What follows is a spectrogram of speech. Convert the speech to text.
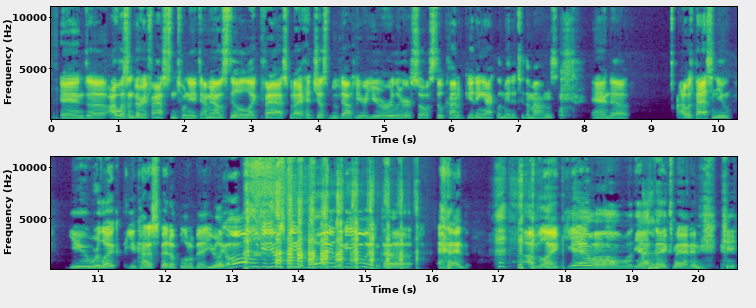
and uh, I wasn't very fast in 2018. I mean, I was still like fast, but I had just moved out here a year earlier, so I was still kind of getting acclimated to the mountains. And uh, I was passing you. You were like, you kind of sped up a little bit. You were like, "Oh, look at you, speedy boy! Look at you!" And uh, and I'm like, yeah, well, yeah, thanks, man. And he,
